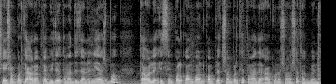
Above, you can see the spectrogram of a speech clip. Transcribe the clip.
সেই সম্পর্কে আরও একটা ভিডিও তোমাদের জন্য নিয়ে আসব। তাহলে এই সিম্পল কম্পাউন্ড কমপ্লেক্স সম্পর্কে তোমাদের আর কোনো সমস্যা থাকবে না।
